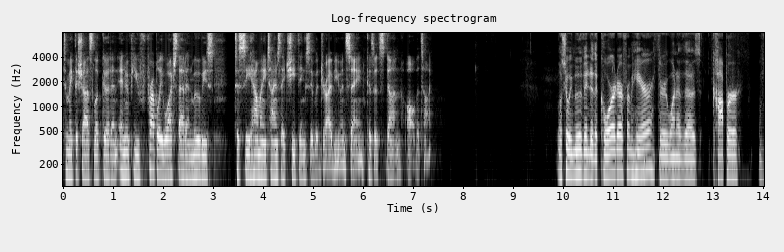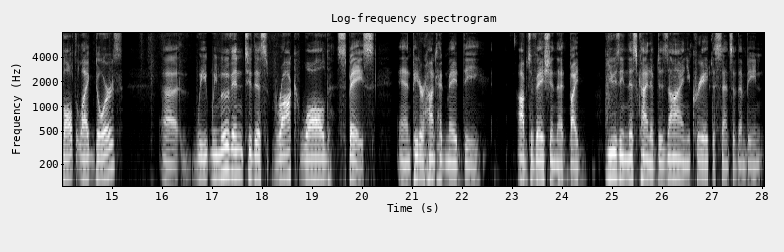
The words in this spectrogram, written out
to make the shots look good. And, and if you've probably watched that in movies to see how many times they cheat things, it would drive you insane because it's done all the time. Well, shall we move into the corridor from here through one of those copper vault-like doors? Uh, we we move into this rock-walled space, and Peter Hunt had made the observation that by using this kind of design, you create the sense of them being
